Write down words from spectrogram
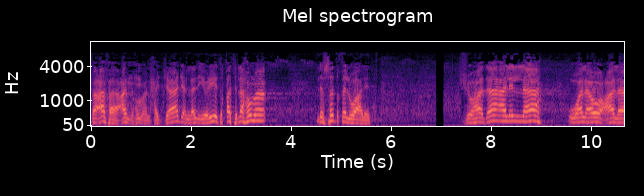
فعفى عنهما الحجاج الذي يريد قتلهما لصدق الوالد. شهداء لله ولو على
